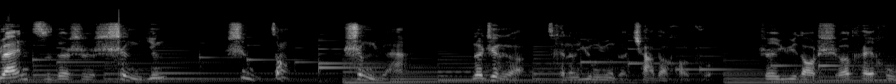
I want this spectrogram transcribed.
元指的是肾阴、肾脏、肾元，那这个才能运用的恰到好处。所以遇到舌苔厚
